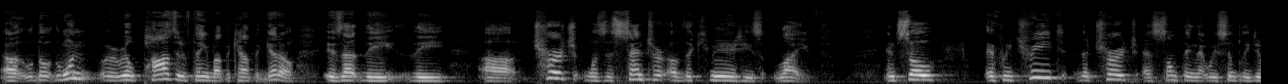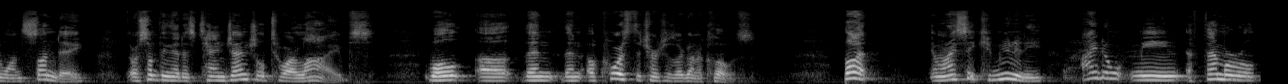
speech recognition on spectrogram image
uh, the, the, one real positive thing about the Catholic ghetto is that the, the uh, church was the center of the community's life. And so if we treat the church as something that we simply do on Sunday, or something that is tangential to our lives, well, uh, then, then of course the churches are going to close. But and when I say community, I don't mean ephemeral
